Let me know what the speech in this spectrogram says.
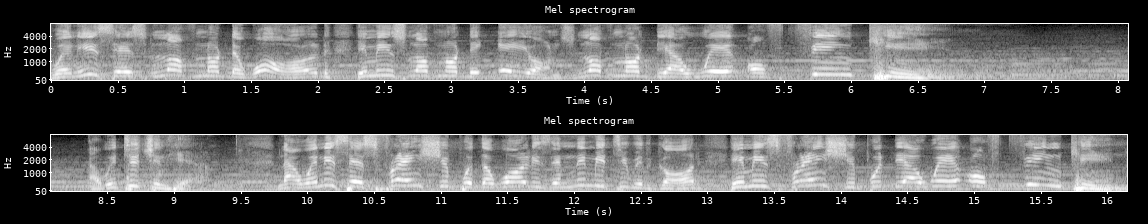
when he says love not the world he means love not the aeons love not their way of thinking are we teaching here now, when he says friendship with the world is enmity with God, he means friendship with their way of thinking.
